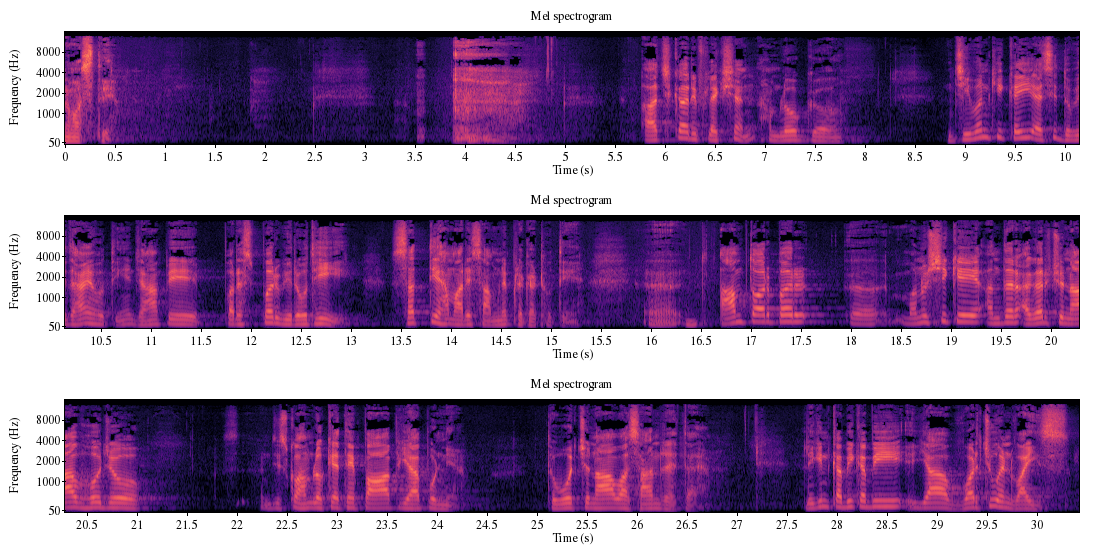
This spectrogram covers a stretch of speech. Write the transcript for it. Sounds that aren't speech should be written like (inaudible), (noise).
नमस्ते। आज का रिफ्लेक्शन हम लोग जीवन की कई ऐसी दुविधाएँ होती हैं जहाँ पे परस्पर विरोधी सत्य हमारे सामने प्रकट होते हैं। आमतौर पर मनुष्य के अंदर अगर चुनाव हो जो, जिसको हम लोग कहते हैं पाप या पुण्य तो वो चुनाव आसान रहता है। लेकिन कभी कभी या वर्चू एंड वाइस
